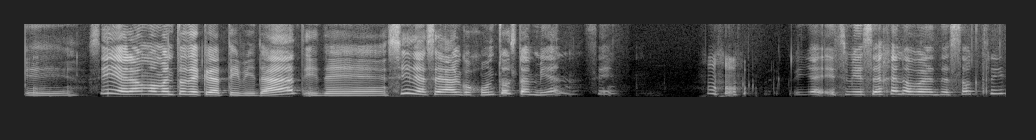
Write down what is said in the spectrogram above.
Y sí, era un momento de creatividad y de, sí, de hacer algo juntos también, sí. Is meer zeggen over de Soctree?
